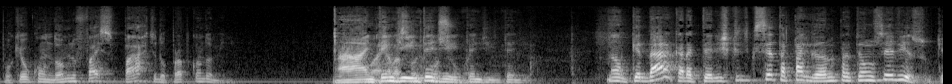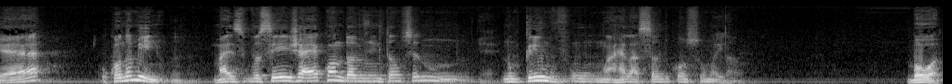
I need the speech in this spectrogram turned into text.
Porque o condomínio faz parte do próprio condomínio. Ah, entendi, entendi, entendi, entendi. Não, porque dá a característica de que você está pagando para ter um serviço, que é o condomínio. Uhum. Mas você já é condomínio, então você não, é. não cria um, uma relação de consumo aí. Não. Boa.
